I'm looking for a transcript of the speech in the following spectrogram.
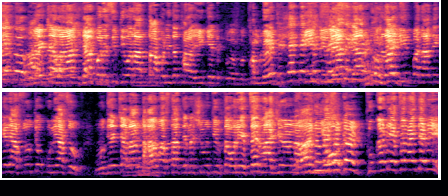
ह्या परिस्थितीवर आता आपण इथं थांबलोय. तीन जिल्ह्यातल्या कुठलाही पदाधिकारी असो तो कुणी असो. उद्याच्याला दहा वाजता त्यांना शिवतीर्थावर यायचं राजीनामा फुकट यायचं नाही त्यांनी.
